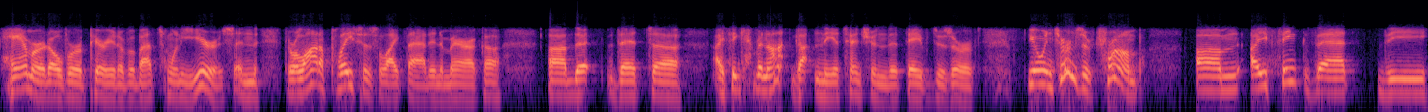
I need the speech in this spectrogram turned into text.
hammered over a period of about 20 years. And there are a lot of places like that in America uh, that that uh, I think have not gotten the attention that they've deserved. You know, in terms of Trump, um, I think that the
